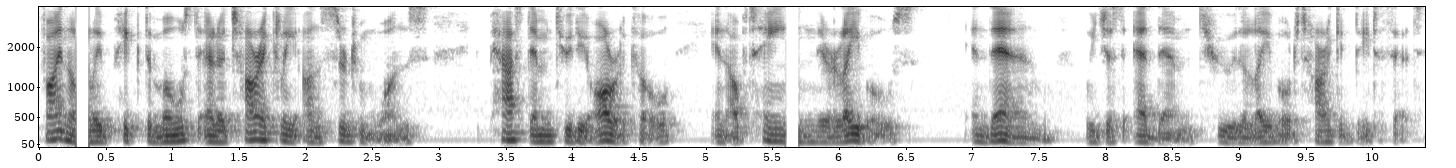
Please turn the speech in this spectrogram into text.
finally pick the most aleatorically uncertain ones, pass them to the oracle, and obtain their labels. And then we just add them to the labeled target dataset.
